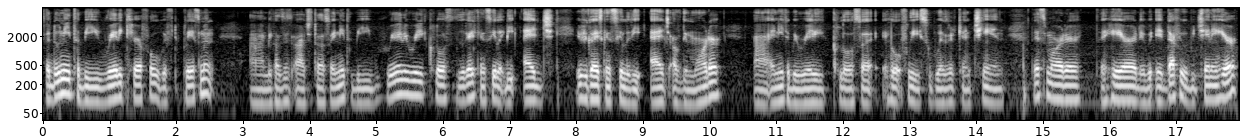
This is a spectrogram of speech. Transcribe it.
So I do need to be really careful with the placement, um, because this arch does. So I need to be really really close. So You guys can see like the edge. If you guys can see like, the edge of the mortar, uh, I need to be really close. So hopefully, Super Wizard can chain this mortar the hair. It definitely would be chaining here,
